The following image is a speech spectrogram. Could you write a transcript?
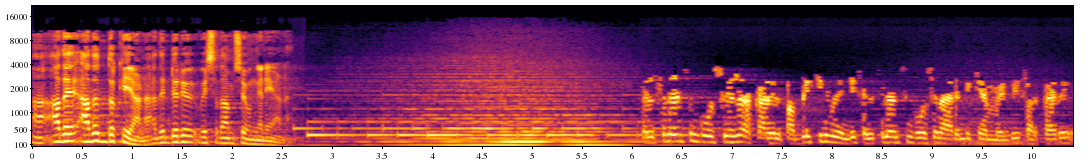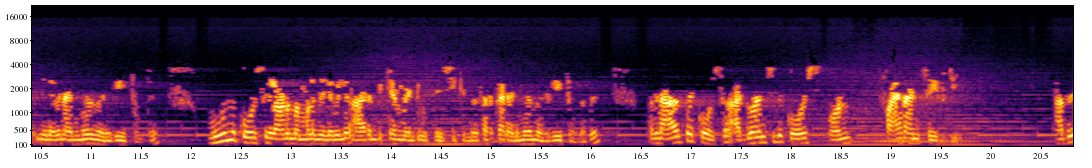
അത് അതെന്തൊക്കെയാണ്? അതിന്റെ ഒരു വിശദാംശം എങ്ങനെയാണ്? സെൽഫ് ഫിനാൻസിംഗ് കോഴ്സുകൾ അക്കാദമി പബ്ലിക്കിന് വേണ്ടി സെൽഫ് ഫിനാൻസിംഗ് കോഴ്സുകൾ ആരംഭിക്കാൻ വേണ്ടി സർക്കാർ നിലവിൽ അനുമതി നൽകിയിട്ടുണ്ട്. മൂന്ന് കോഴ്സുകളാണ് നമ്മൾ നിലവിൽ ആരംഭിക്കാൻ വേണ്ടി ഉദ്ദേശിക്കുന്നത് സർക്കാർ അനുമതി നൽകിയിട്ടുള്ളത്. അതിൽ ആദ്യത്തെ course advanced course on fire and safety അത്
